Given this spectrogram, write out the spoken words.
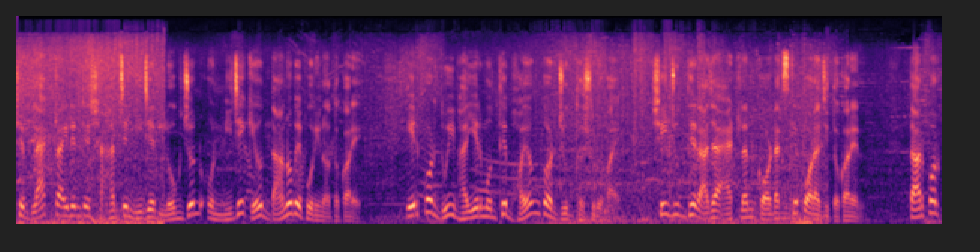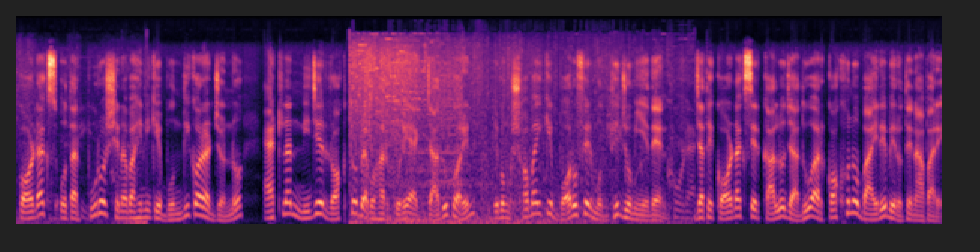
সে ব্ল্যাক ট্রাইডেন্টের সাহায্যে নিজের লোকজন ও নিজেকেও দানবে পরিণত করে। এরপর দুই ভাইয়ের মধ্যে ভয়ঙ্কর যুদ্ধ শুরু হয়। সেই যুদ্ধে রাজা অ্যাটলান কর্ডাক্সকে পরাজিত করেন। তারপর কর্ডাক্স ও তার পুরো সেনাবাহিনীকে বন্দি করার জন্য অ্যাটলান নিজের রক্ত ব্যবহার করে এক জাদু করেন এবং সবাইকে বরফের মধ্যে জমিয়ে দেন, যাতে কর্ডাক্সের কালো জাদু আর কখনো বাইরে বেরোতে না পারে।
